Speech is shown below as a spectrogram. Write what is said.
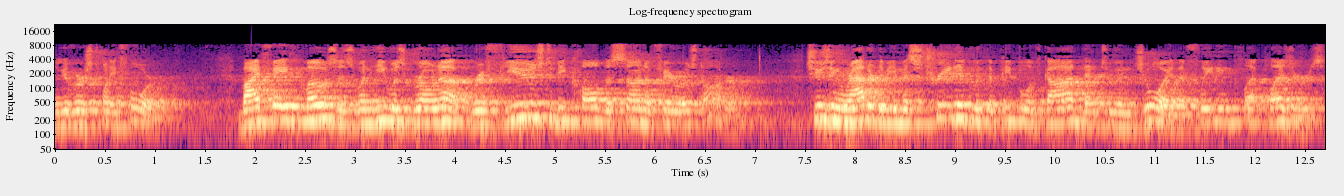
Look at verse 24. By faith, Moses, when he was grown up, refused to be called the son of Pharaoh's daughter, choosing rather to be mistreated with the people of God than to enjoy the fleeting pleasures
